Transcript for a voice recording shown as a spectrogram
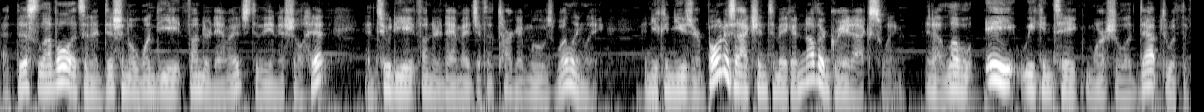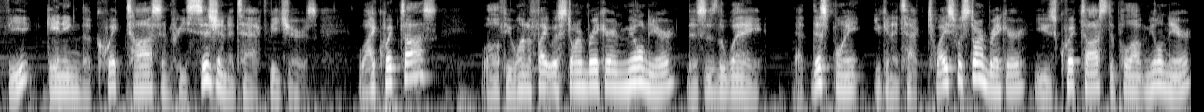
At this level, it's an additional 1d8 thunder damage to the initial hit, and 2d8 thunder damage if the target moves willingly and you can use your bonus action to make another Great Axe swing. And at level 8, we can take Martial Adept with the feat, gaining the Quick Toss and Precision Attack features. Why Quick Toss? Well, if you want to fight with Stormbreaker and Mjolnir, this is the way. At this point, you can attack twice with Stormbreaker, use Quick Toss to pull out Mjolnir,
